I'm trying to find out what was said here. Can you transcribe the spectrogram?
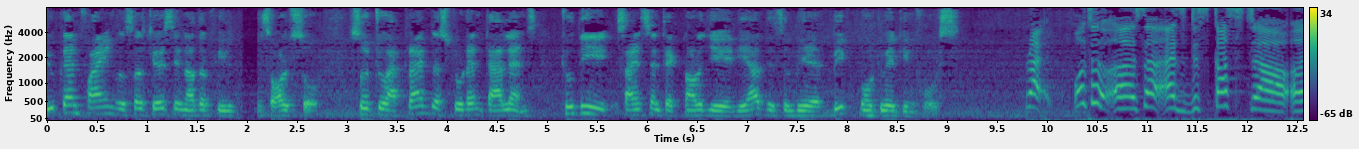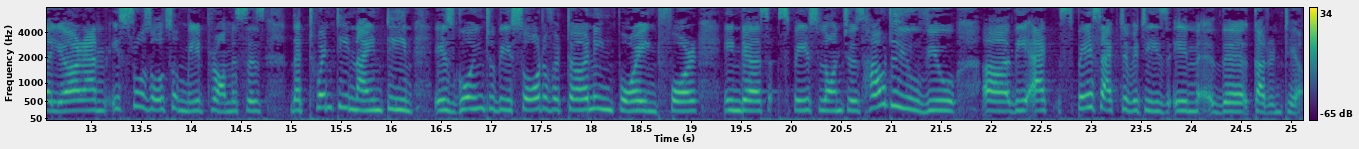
you can find researchers in other fields also. So to attract the student talents to the science and technology area, this will be a big motivating force. Right. Also, uh, sir, as discussed uh, earlier, and ISRO has also made promises that 2019 is going to be sort of a turning point for India's space launches. How do you view uh, the act space activities in the current year?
